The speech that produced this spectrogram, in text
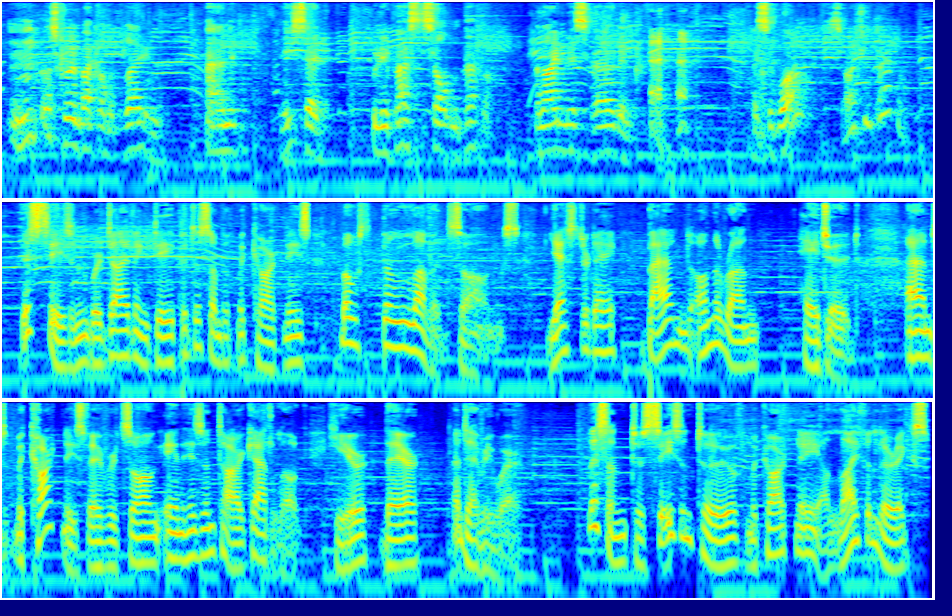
I was coming back on the plane, and he said, Will you pass the salt and pepper? and I misheard him. I said, What? Sergeant Pepper? This season, we're diving deep into some of McCartney's most beloved songs. Yesterday, Band on the Run, Hey Jude, and McCartney's favourite song in his entire catalogue Here, There, and Everywhere. Listen to season two of McCartney A Life in Lyrics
